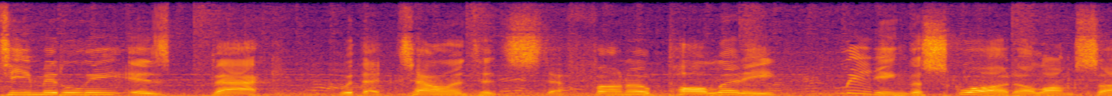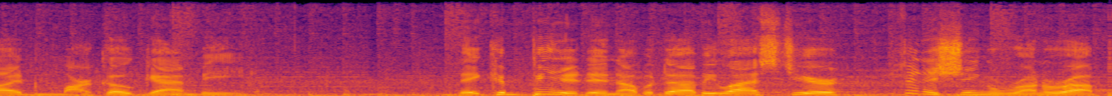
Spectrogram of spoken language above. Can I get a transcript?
Team Italy is back with a talented Stefano Pauletti leading the squad alongside Marco Gambi. They competed in Abu Dhabi last year, finishing runner-up,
